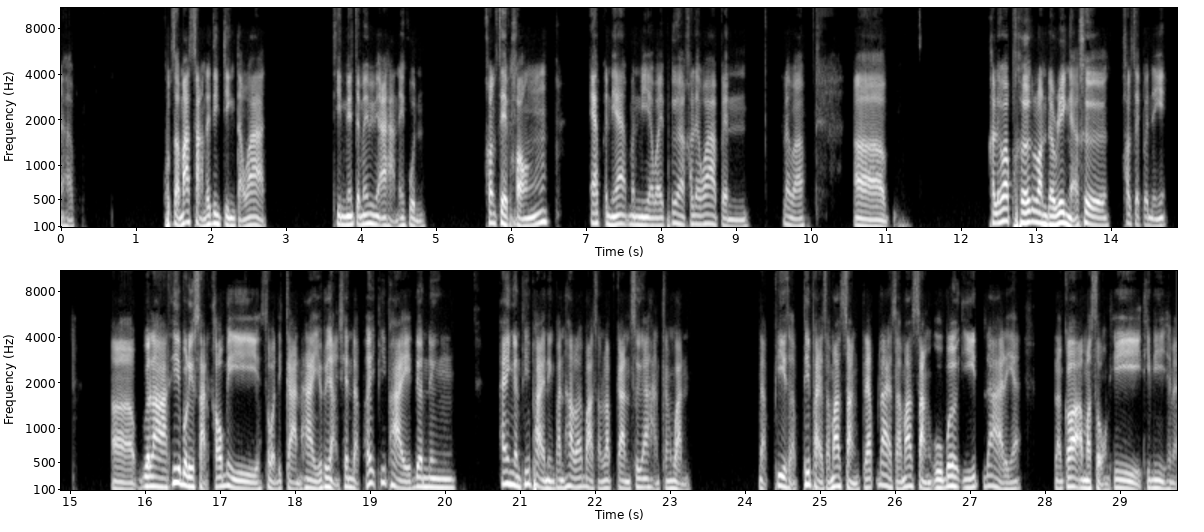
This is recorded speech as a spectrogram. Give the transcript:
นะครับ คุณสามารถสั่งได้จริง ๆ แต่ว่าทีมนี้จะไม่มีอาหารให้คุณคอนเซปต์ของแอป อันเนี้ยมันมีเอาไว้เพื่อเขาเรียกว่าเป็นอะไรวะเอ่อ เขาเรียกว่า perk laundering อะก็คือคอนเซ็ปต์เป็นอย่างนี้เอ่อเวลาที่บริษัทเขามีสวัสดิการให้ยกตัวอย่างเช่นแบบเฮ้ยพี่ไผ่เดือนหนึ่งให้เงินพี่ไผ่หนึ่งพันห้าร้อยบาทสำหรับการซื้ออาหารกลางวัน แบบพี่พี่ไผ่สามารถสั่ง Grab ได้สามารถสั่ง Uber eat ได้อะไรเงี้ย แล้วก็เอามาส่งที่ที่นี่ใช่ไหม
